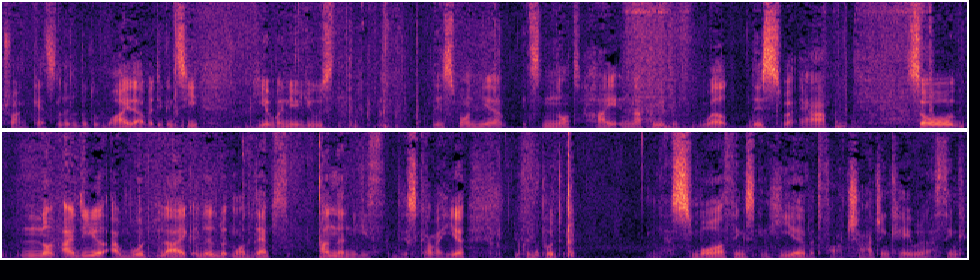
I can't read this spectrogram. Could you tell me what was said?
trunk gets a little bit wider, but you can see here when you use this one here, it's not high enough for you to, well, this, yeah. So not ideal. I would like a little bit more depth underneath this cover here. You can put smaller things in here, but for a charging cable, I think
